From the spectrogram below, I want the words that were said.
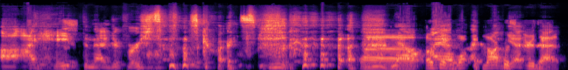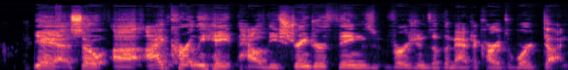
Uh, I hate the magic versions of those cards. Uh, Now, okay, have wa- a walk us through to that. Yeah, yeah. So uh, I currently hate how the Stranger Things versions of the Magic cards were done.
